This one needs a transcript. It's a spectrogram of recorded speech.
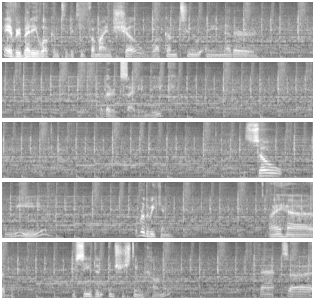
Hey everybody, welcome to the Tikva Mind Show. Welcome to another another exciting week. So we over the weekend I had received an interesting comment that uh,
